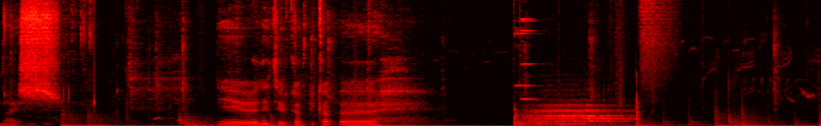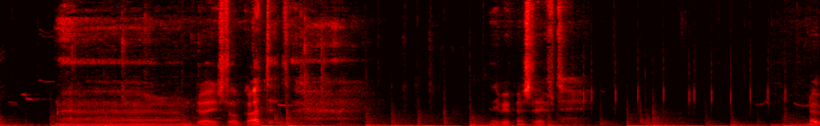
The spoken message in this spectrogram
Nice. You need to come pick up uh still got it? Any weapons left? No.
